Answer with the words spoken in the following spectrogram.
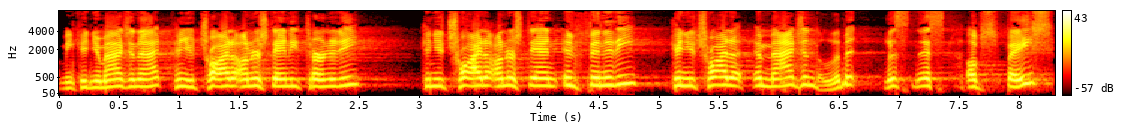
I mean, can you imagine that? Can you try to understand eternity? Can you try to understand infinity? Can you try to imagine the limitlessness of space?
